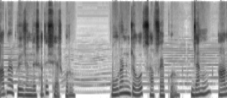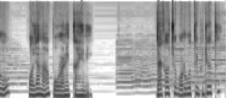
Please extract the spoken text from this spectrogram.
আপনার প্রিয়জনদের সাথে শেয়ার করুন। পৌরাণিক জগৎ সাবস্ক্রাইব করুন, জানুন আরও অজানা পৌরাণিক কাহিনী। দেখা হচ্ছে পরবর্তী ভিডিওতে।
